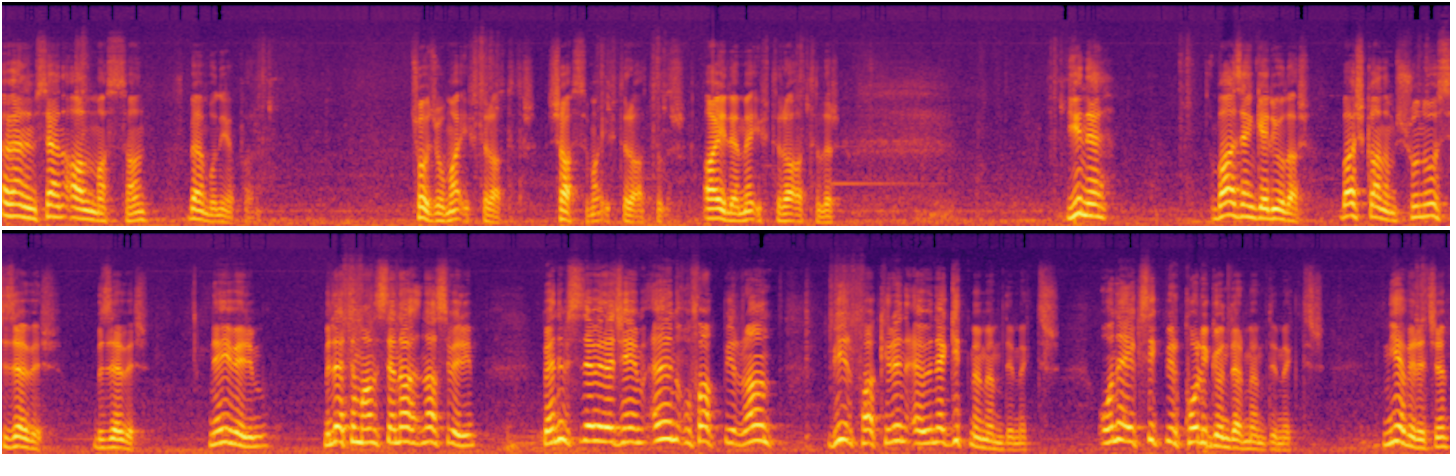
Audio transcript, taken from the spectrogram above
Efendim sen almazsan ben bunu yaparım. Çocuğuma iftira atılır. Şahsıma iftira atılır. Aileme iftira atılır. Yine bazen geliyorlar. Başkanım şunu size ver. Bize ver. Neyi vereyim? Milletin malı size na- nasıl vereyim? Benim size vereceğim en ufak bir rant bir fakirin evine gitmemem demektir. Ona eksik bir koli göndermem demektir. Niye vereceğim?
